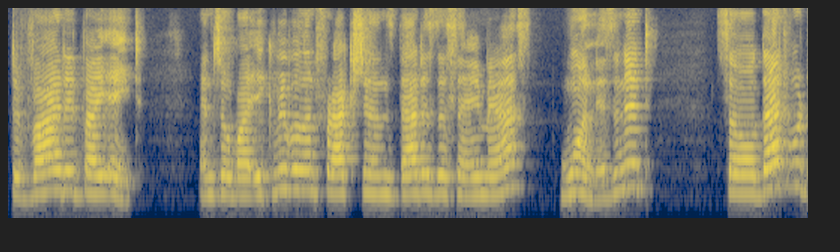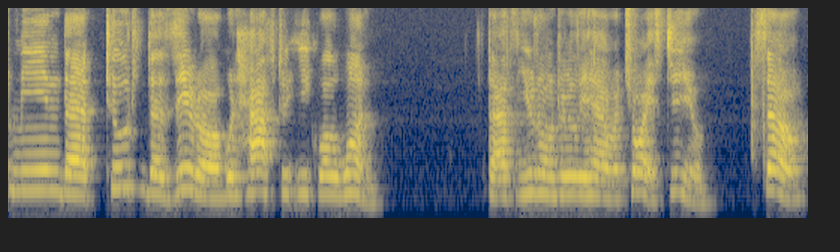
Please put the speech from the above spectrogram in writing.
divided by 8. And so by equivalent fractions, that is the same as 1, isn't it? So that would mean that 2 to the 0 would have to equal 1. That you don't really have a choice, do you? So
